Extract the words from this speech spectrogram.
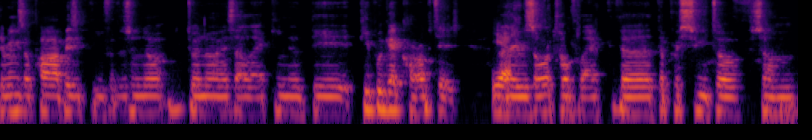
the rings of power basically for those who know don't know is that like you know the people get corrupted yeah. as a result of like the the pursuit of some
